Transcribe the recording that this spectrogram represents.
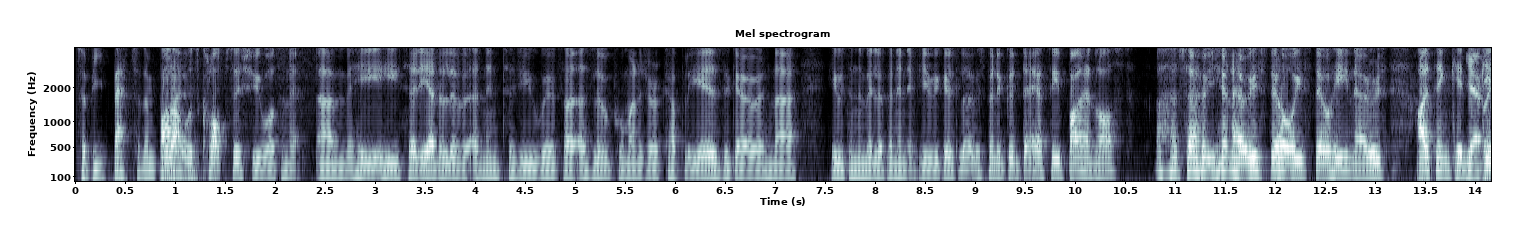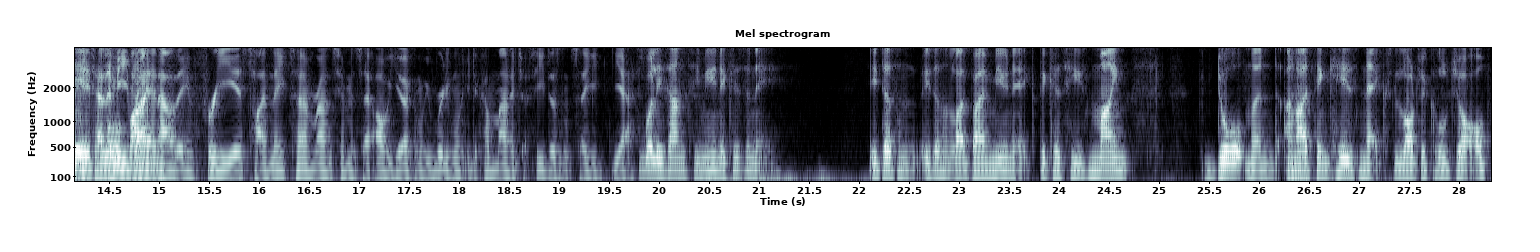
to be better than Bayern. Well, that was Klopp's issue, wasn't it? Um, he he said he had a, an interview with uh, as Liverpool manager a couple of years ago, and uh, he was in the middle of an interview. He goes, "Look, it's been a good day. I see Bayern lost." so you know, he still he still he knows. I think it's yeah, but you're telling me right now that in three years' time they turn around to him and say, "Oh, Jurgen, we really want you to come manage us." He doesn't say yes. Well, he's anti-Munich, isn't he? He doesn't he doesn't like Bayern Munich because he's Mainz, Dortmund, and Hmm. I think his next logical job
